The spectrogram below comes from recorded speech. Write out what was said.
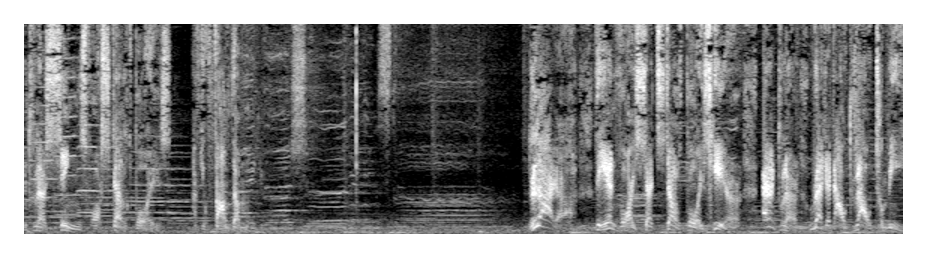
Antler sings for stealth boys. Have you found them? Liar! The invoice said stealth boys here. Antler read it out loud to me.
